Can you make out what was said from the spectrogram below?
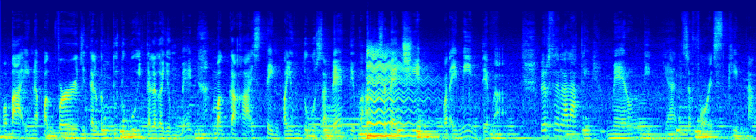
babae na pag virgin, talagang duduguin talaga yung bed. Magkaka-stain pa yung dugo sa bed, di ba? Sa bedsheet. What I mean, di ba? Pero sa lalaki, meron din yan sa foreskin ng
